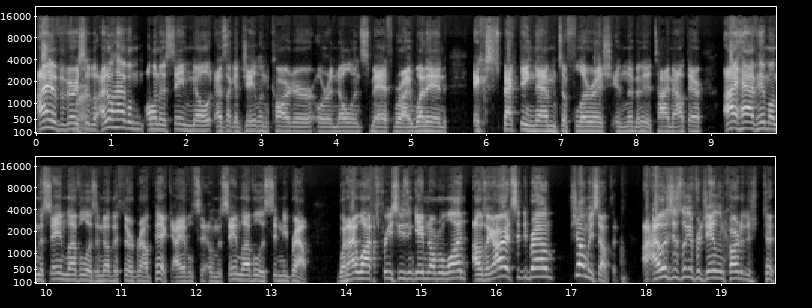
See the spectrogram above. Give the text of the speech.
I have a very right. similar. I don't have him on the same note as like a Jalen Carter or a Nolan Smith, where I went in expecting them to flourish in limited time out there. I have him on the same level as another third round pick. I have on the same level as Sydney Brown. When I watched preseason game number one, I was like, all right, Sydney Brown, Show me something. I, was just looking for Jalen Carter to, to,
